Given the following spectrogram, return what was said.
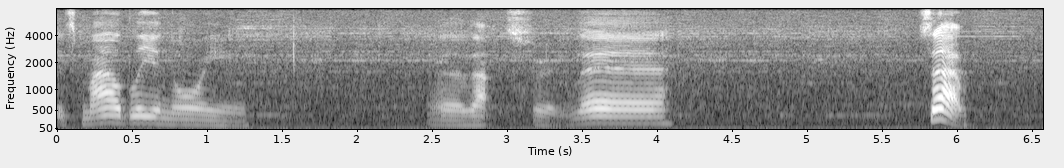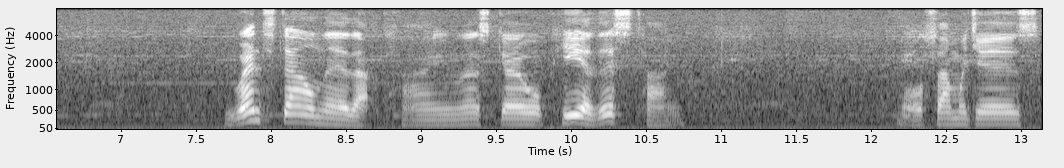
It's mildly annoying. Uh, that's through there. So, we went down there that time. Let's go up here this time. More sandwiches.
